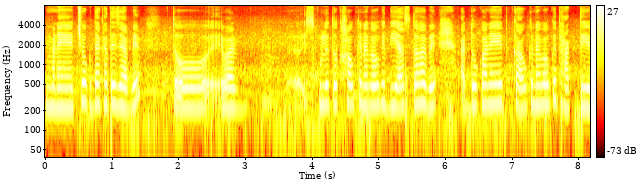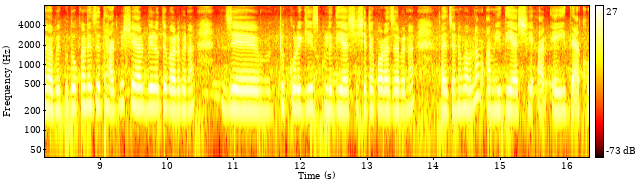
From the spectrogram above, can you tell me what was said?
মানে চোখ দেখাতে যাবে। তো এবার স্কুলে তো কাউকে না কাউকে দিয়ে আসতে হবে আর দোকানে কাউকে না কাউকে থাকতেই হবে। দোকানে যে থাকবে সে আর বেরোতে পারবে না যে টুক করে গিয়ে স্কুলে দিয়ে আসি, সেটা করা যাবে না। তাই জন্য ভাবলাম আমি দিয়ে আসি। আর এই দেখো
